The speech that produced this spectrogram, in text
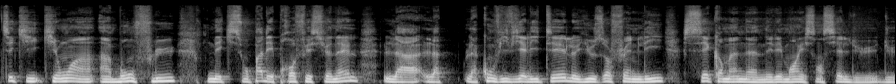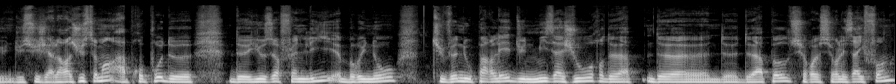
sais, qui qui ont un, un bon flux mais qui sont pas des professionnels, la la la convivialité, le user-friendly, c'est comme un, un élément essentiel du, du, sujet. Alors justement, à propos de, de user-friendly, Bruno, tu veux nous parler d'une mise à jour de, de, de, Apple sur, sur les iPhones?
